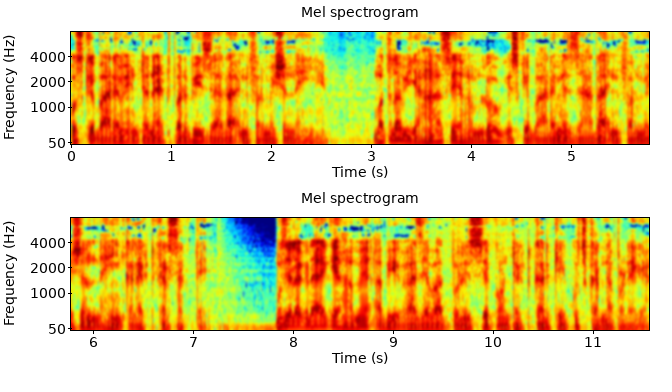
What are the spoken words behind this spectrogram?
उसके बारे में इंटरनेट पर भी ज़्यादा इन्फॉर्मेशन नहीं है। मतलब यहाँ से हम लोग इसके बारे में ज़्यादा इन्फॉर्मेशन नहीं कलेक्ट कर सकते। मुझे लग रहा है कि हमें अभी गाजियाबाद पुलिस से कांटेक्ट करके कुछ करना पड़ेगा।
